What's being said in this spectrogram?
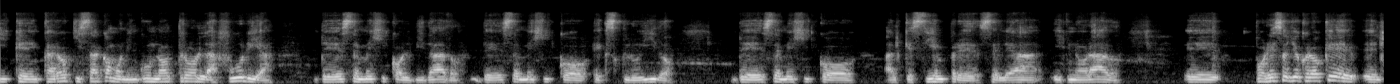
y que encaró quizá como ningún otro la furia de ese México olvidado, de ese México excluido, de ese México al que siempre se le ha ignorado. Eh, por eso yo creo que el,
